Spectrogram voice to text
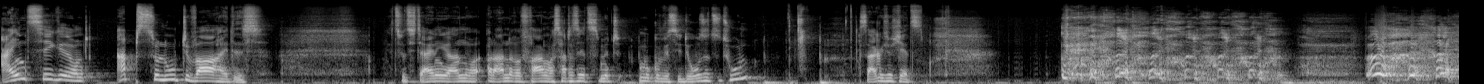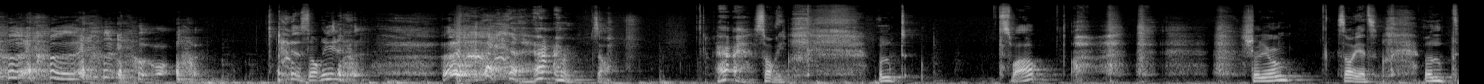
einzige und absolute Wahrheit ist. Jetzt wird sich der eine oder andere fragen, was hat das jetzt mit Mukoviszidose zu tun? Das sage ich euch jetzt. Sorry. So. Sorry. Und zwar. Entschuldigung. So, jetzt. Und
